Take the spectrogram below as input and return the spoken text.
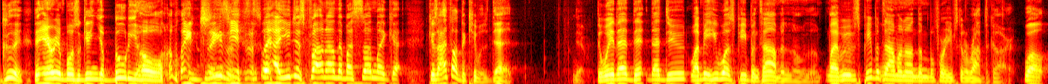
good. The Aryan boys will get in your booty hole. I'm like, Jesus. Jesus. Like, you just found out that my son, like, uh, because I thought the kid was dead. Yeah. The way that that, that dude, well, I mean, he was peeping Tom on them. Like, he was peeping Tom on them before he was going to rob the car, Well,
